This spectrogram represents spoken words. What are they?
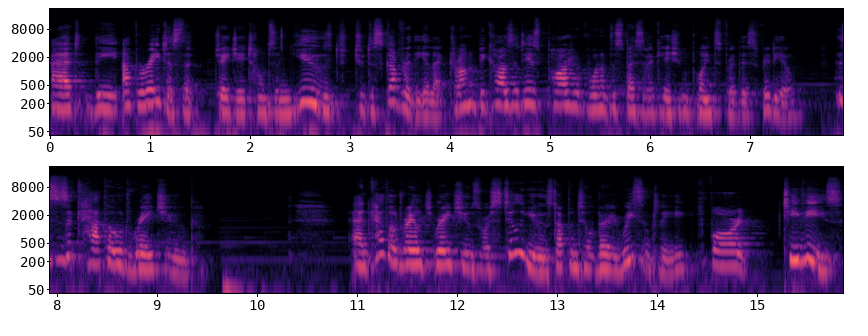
at the apparatus that J.J. Thomson used to discover the electron because it is part of one of the specification points for this video. This is a cathode ray tube. And cathode ray, ray tubes were still used up until very recently for TVs.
